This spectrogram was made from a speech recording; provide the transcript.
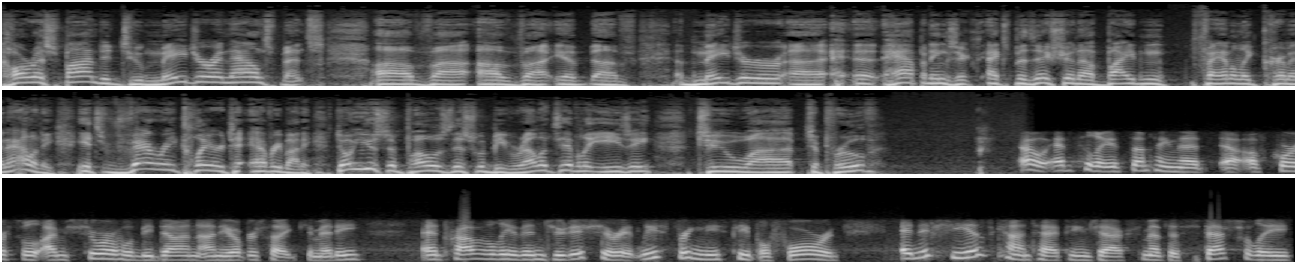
corresponded to major announcements of uh, of uh, of major uh, happenings, ex- exposition of Biden family criminality. It's very clear to everybody. Don't you suppose this would be relatively easy to uh, to prove? Oh, absolutely. It's something that, uh, of course, will I'm sure will be done on the oversight committee, and probably then judiciary. At least bring these people forward. And if she is contacting Jack Smith, especially,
